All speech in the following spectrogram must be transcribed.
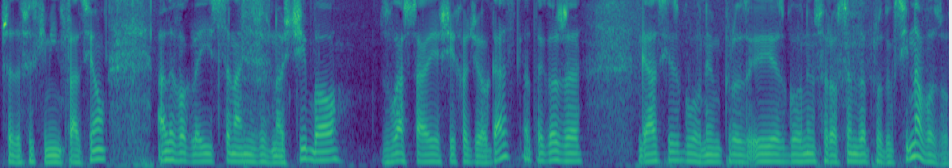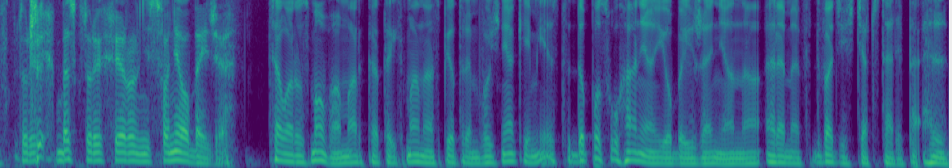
przede wszystkim inflacją, ale w ogóle i z cenami żywności, bo zwłaszcza jeśli chodzi o gaz, dlatego że gaz jest głównym, jest głównym surowcem do produkcji nawozów, których, Czy... bez których się rolnictwo nie obejdzie. Cała rozmowa Marka Teichmana z Piotrem Woźniakiem jest do posłuchania i obejrzenia na rmf24.pl.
